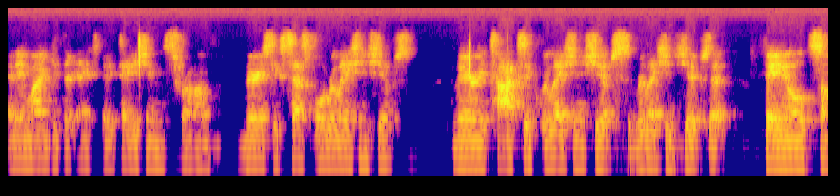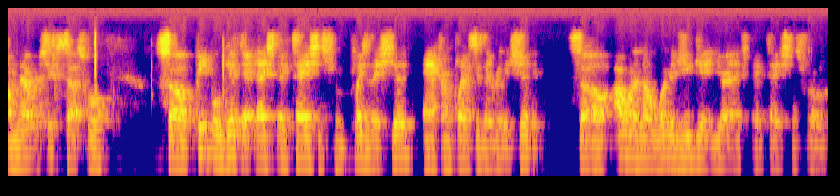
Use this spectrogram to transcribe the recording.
and they might get their expectations from very successful relationships, very toxic relationships, relationships that failed, some that were successful. So people get their expectations from places they should and from places they really shouldn't. So I want to know where did you get your expectations from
